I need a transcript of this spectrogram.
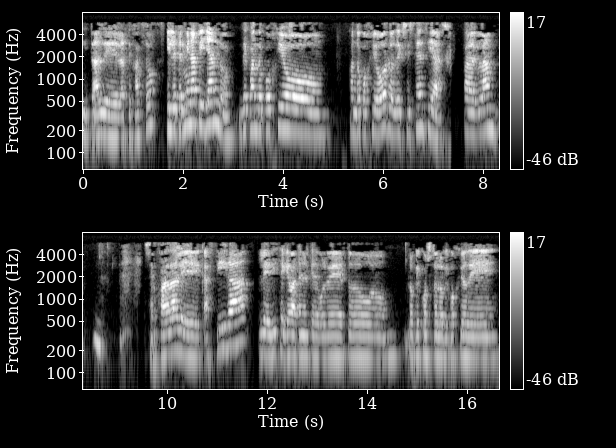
y tal del artefacto y le termina pillando de cuando cogió cuando cogió oro de existencias para el glam se enfada le castiga le dice que va a tener que devolver todo lo que costó lo que cogió de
